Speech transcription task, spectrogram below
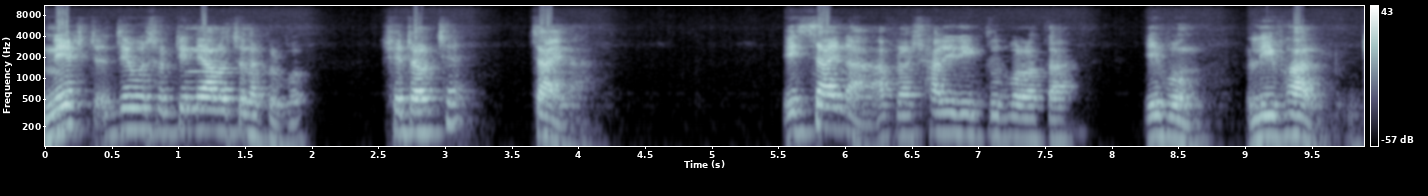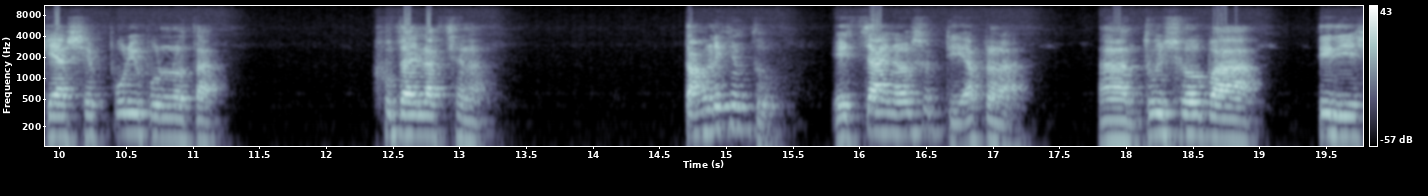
নেক্সট যে ওষুধটি নিয়ে আলোচনা করব, সেটা হচ্ছে চায়না। এই চায়না আপনার শারীরিক দুর্বলতা এবং লিভার গ্যাসে পরিপূর্ণতা ক্ষুদাই লাগছে না। তাহলে কিন্তু এই চায়না ওষুধটি আপনারা দুইশো বা তিরিশ,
